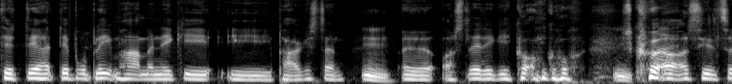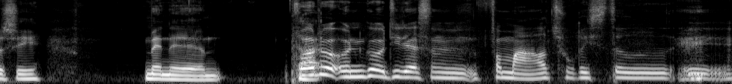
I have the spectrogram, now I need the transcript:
Det, det, det problem har man ikke i, i Pakistan, Mm. øh, og slet ikke i Kongo, Mm. skulle jeg også hilse at sige. Men øh, Prøver du at undgå de der sådan for meget turistede øh,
